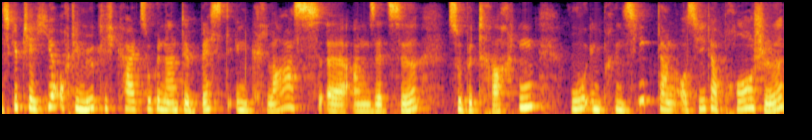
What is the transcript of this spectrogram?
Es gibt ja hier auch die Möglichkeit, sogenannte Best-in-Class-Ansätze zu betrachten, wo im Prinzip dann aus jeder Branche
